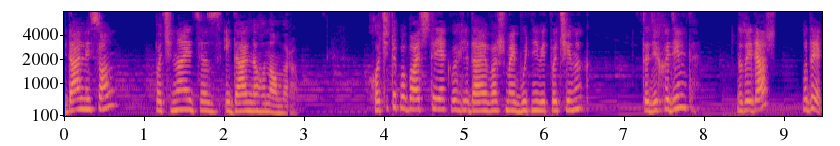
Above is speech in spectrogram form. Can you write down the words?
Ідеальний сон починається з ідеального номера. Хочете побачити, як виглядає ваш майбутній відпочинок? Тоді ходімте. Ну то йдеш? Ходи.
